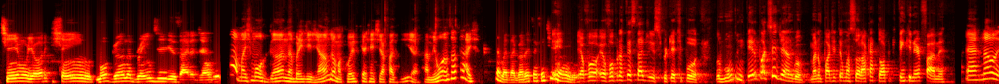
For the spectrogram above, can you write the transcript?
Timo, Yorick, Shen, Morgana, Brand e Zyra Jungle. Ah, mas Morgana, Brand Django é uma coisa que a gente já fazia há mil anos atrás. Não, mas agora eles estão incentivando. Eu vou, eu vou protestar disso, porque, tipo, o mundo inteiro pode ser Django, mas não pode ter uma Soraka top que tem que nerfar, né? É, não, é,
